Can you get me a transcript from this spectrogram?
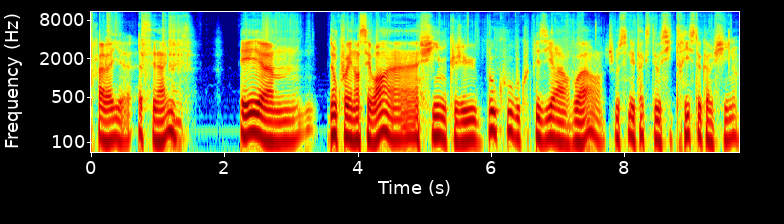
travail assez dingue. Et donc ouais, non, c'est vraiment un, un film que j'ai eu beaucoup, beaucoup de plaisir à revoir. Je me souvenais pas que c'était aussi triste comme film.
